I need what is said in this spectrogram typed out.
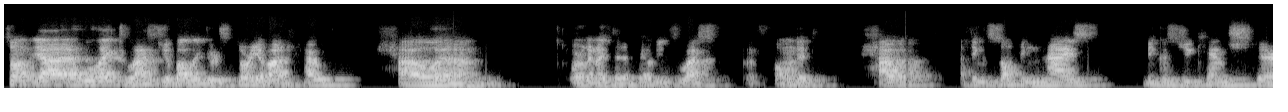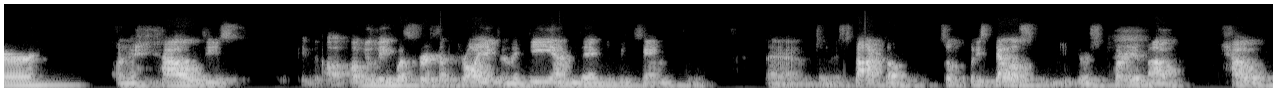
so yeah I would like to ask you about like your story about how how um, Organoid Therapeutics was founded, how I think something nice because you can share on how this obviously it was first a project, an idea, and then it became um, a startup. So please tell us your story about how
